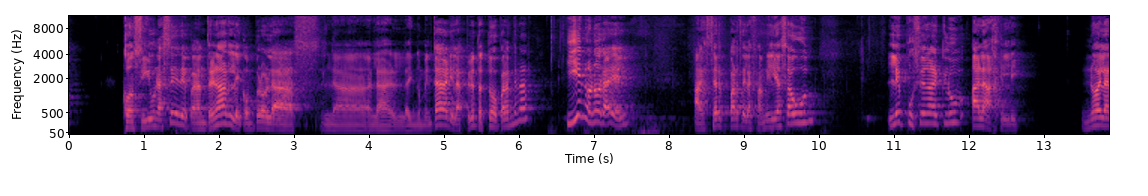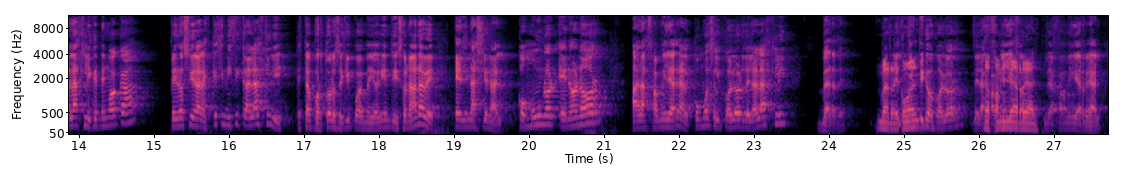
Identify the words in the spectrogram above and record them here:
consiguió una sede para entrenar, le compró las, la, la indumentaria, las pelotas, todo para entrenar, y en honor a él, al ser parte de la familia Saud, le pusieron al club Al-Ahli. No el Al-Ahli que tengo acá, pero sí, ¿qué significa el Ahli? Que está por todos los equipos de Medio Oriente y zona árabe. El nacional, como uno en honor a la familia real. ¿Cómo es el color del Al Verde. Verde, el como típico color de la, familia, real. la familia real.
